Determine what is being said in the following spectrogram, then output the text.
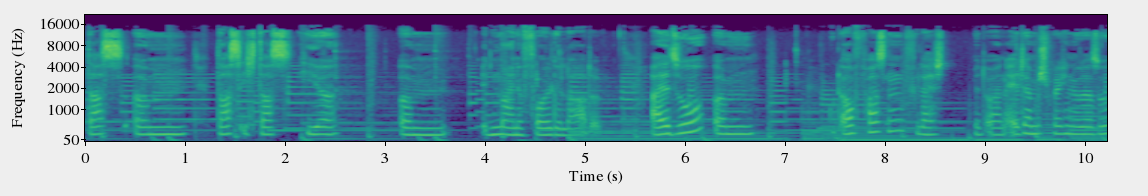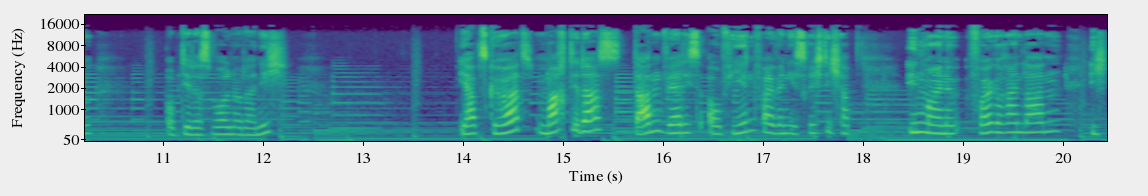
dass, ähm, dass ich das hier ähm, in meine Folge lade. Also ähm, gut aufpassen, vielleicht mit euren Eltern besprechen oder so, ob die das wollen oder nicht. Ihr habt es gehört, macht ihr das, dann werde ich es auf jeden Fall, wenn ihr es richtig habt, in meine Folge reinladen. Ich,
